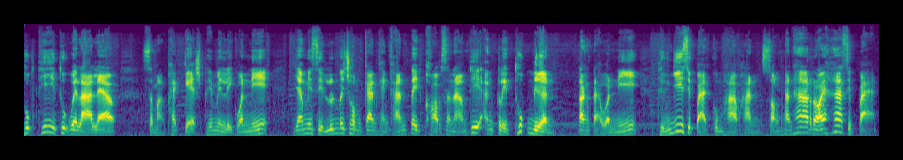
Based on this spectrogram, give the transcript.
ทุกที่ทุกเวลาแล้ว สมัครแพ็กเกจพรีเมียร์ลีกวันนี้ ยังมีสิทธิ์ลุ้นไปชมการแข่งขันติดขอบสนามที่อังกฤษทุกเดือน ตั้งแต่วันนี้ถึง 28 กุมภาพันธ์ 2558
